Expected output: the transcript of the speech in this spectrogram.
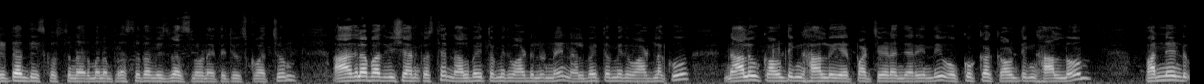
రిటర్న్ తీసుకొస్తున్నారు మనం ప్రస్తుతం విజువల్స్లోనైతే చూసుకోవచ్చు. ఆదిలాబాద్ విషయానికి వస్తే నలభై తొమ్మిది వార్డులు ఉన్నాయి నలభై తొమ్మిది వార్డులకు నాలుగు కౌంటింగ్ హాల్లు ఏర్పాటు చేయడం జరిగింది. ఒక్కొక్క కౌంటింగ్ హాల్లో పన్నెండు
